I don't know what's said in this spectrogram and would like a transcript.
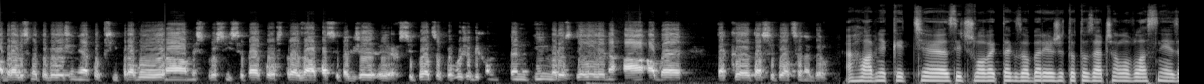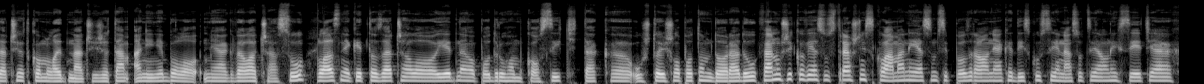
a brali jsme to vyloženě jako přípravu na mistrovství světa jako ostré zápasy, takže situace toho, že bychom ten tým rozdělili na A a B, tak eh, tá situácia nebyla. A hlavne, keď eh, si človek tak zoberie, že toto začalo vlastne začiatkom ledna, čiže tam ani nebolo nejak veľa času. Vlastne, keď to začalo jedného po druhom kosiť, tak eh, už to išlo potom do radu. Fanúšikovia sú strašne sklamaní, ja som si pozrela nejaké diskusie na sociálnych sieťach,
